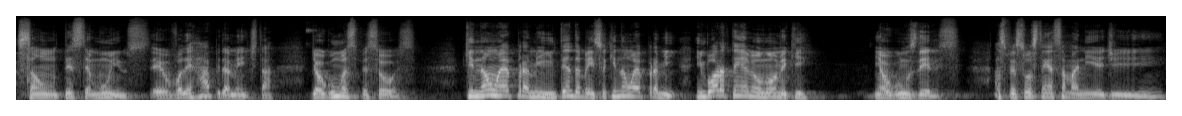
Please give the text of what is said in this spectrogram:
são testemunhos, eu vou ler rapidamente, tá? De algumas pessoas que não é para mim, entenda bem, isso aqui não é para mim. Embora tenha meu nome aqui, em alguns deles, as pessoas têm essa mania de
